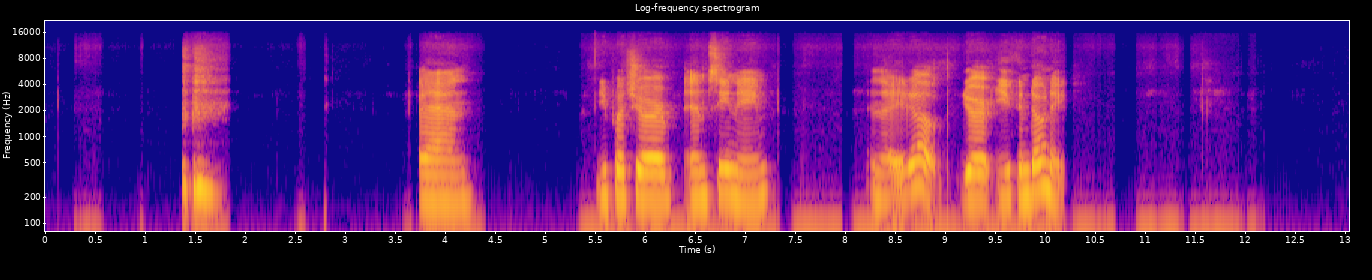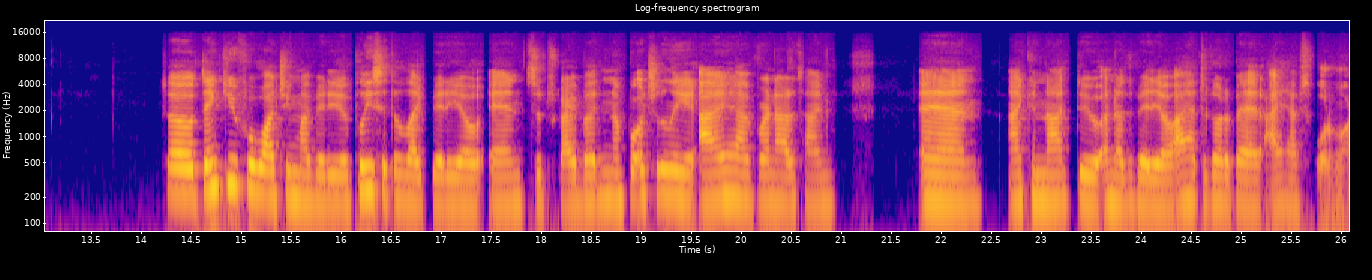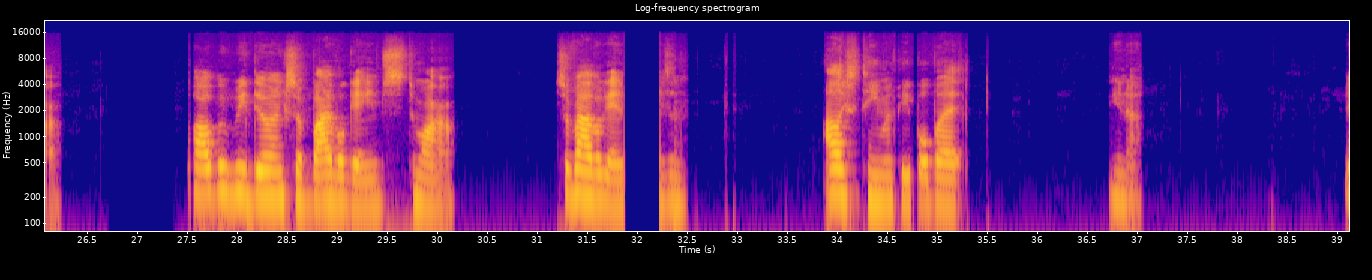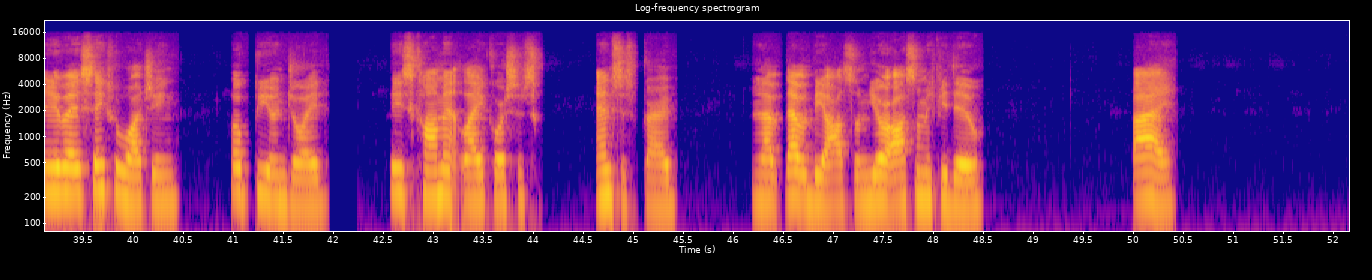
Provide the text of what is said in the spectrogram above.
and you put your MC name, and there you go. You're you can donate. So thank you for watching my video. Please hit the like video and subscribe button. Unfortunately, I have run out of time and I cannot do another video. I have to go to bed. I have school tomorrow. Probably be doing survival games tomorrow. Survival games. I like to team with people, but you know. Anyways, thanks for watching. Hope you enjoyed. Please comment, like, or subscribe and subscribe. And that, that would be awesome. You're awesome if you do. Bye.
